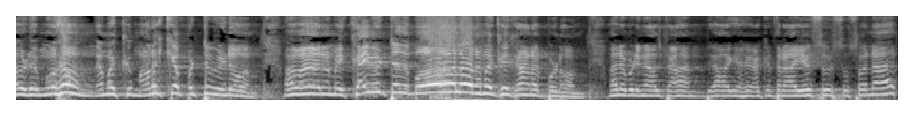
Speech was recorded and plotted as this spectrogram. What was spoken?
அவருடைய முகம் நமக்கு மறைக்கப்பட்டு விடும். அவர் நம்மை கைவிட்டது போல நமக்கு காணப்படும். அப்படினால் தான் சொன்னார்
